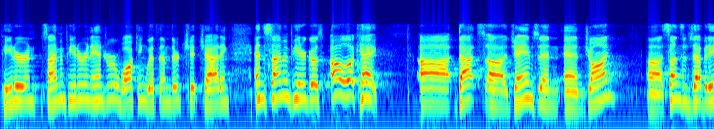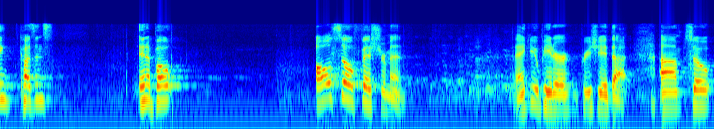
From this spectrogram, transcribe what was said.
Peter and Simon Peter and Andrew are walking with him. They're chit chatting, and Simon Peter goes, "Oh look, hey, uh, that's uh, James and and John, uh, sons of Zebedee, cousins, in a boat, also fishermen." Thank you, Peter. Appreciate that. Um, so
